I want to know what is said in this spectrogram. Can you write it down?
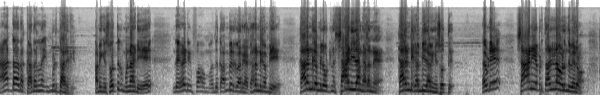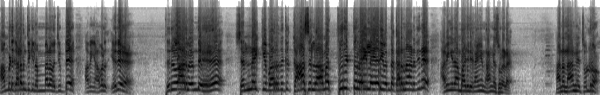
நாட்டோட கடன்லாம் இப்படி தான் இருக்குது அவங்க சொத்துக்கு முன்னாடி இந்த எலக்ட்ரிக் ஃபார்ம் இந்த கம்பி இருக்கு பாருங்க கரண்ட் கம்பி. கரண்ட் கம்பியில் ஓட்டின சாணி தான் கடன். கரண்ட் கம்பி தான் அவங்க சொத்து. எப்படி? சாணி அப்படி தள்ளினா விழுந்து போயிடும் அம்பிட்டு கடன் தூக்கி நம்ம மேலே வச்சுக்கிட்டு அவங்க அவ்வளோ எது? திருவாரூர்லேருந்து சென்னைக்கு வர்றதுக்கு காசு இல்லாமல் திருட்டு ரயிலில் ஏறி வந்த கருணாநிதினு அவங்க தான் பாடிருக்காங்க நாங்கள் சொல்லலை. ஆனால் நாங்கள் சொல்கிறோம்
